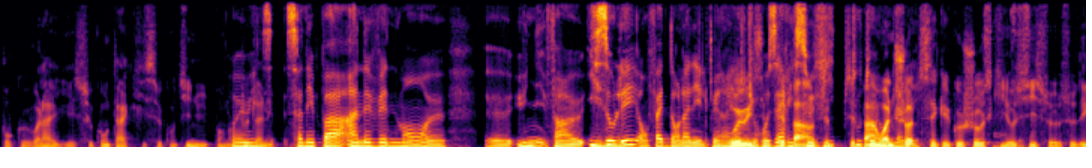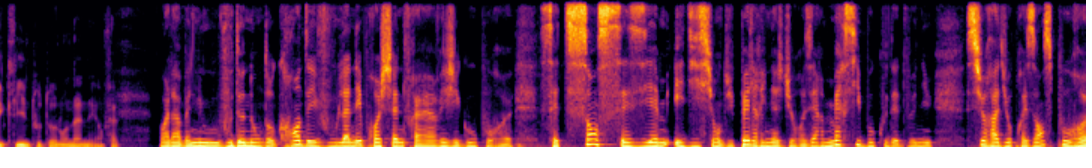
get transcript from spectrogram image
pour que voilà, il y ait ce contact qui se continue pendant toute l'année. Ça n'est pas un événement euh, euh enfin, euh, isolé en fait dans l'année. Le pèlerinage du Rosaire, il se vit tout au long de C'est pas un one shot, c'est quelque chose qui aussi se, se, décline tout au long de l'année en fait. Voilà, ben nous vous donnons donc rendez-vous l'année prochaine, frère Hervé Gégou, pour euh, cette 116e édition du Pèlerinage du Rosaire. Merci beaucoup d'être venu sur Radio Présence pour,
